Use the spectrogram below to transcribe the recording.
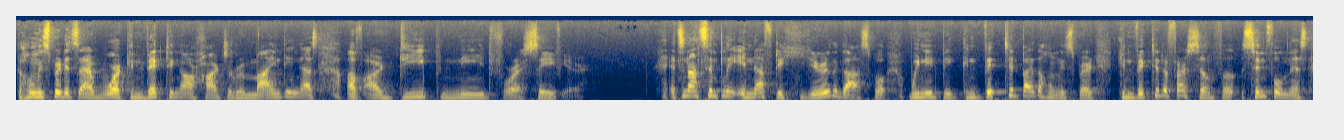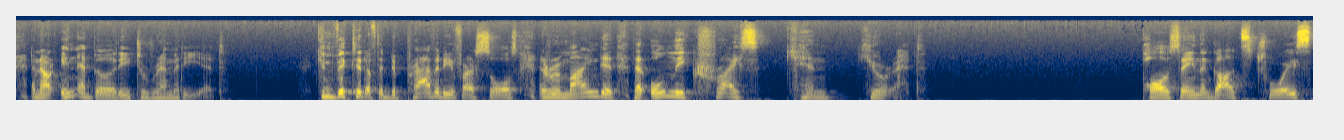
The Holy Spirit is at work convicting our hearts and reminding us of our deep need for a Savior. It's not simply enough to hear the gospel. We need to be convicted by the Holy Spirit, convicted of our sinful, sinfulness and our inability to remedy it convicted of the depravity of our souls, and reminded that only Christ can cure it. Paul is saying that God's choice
